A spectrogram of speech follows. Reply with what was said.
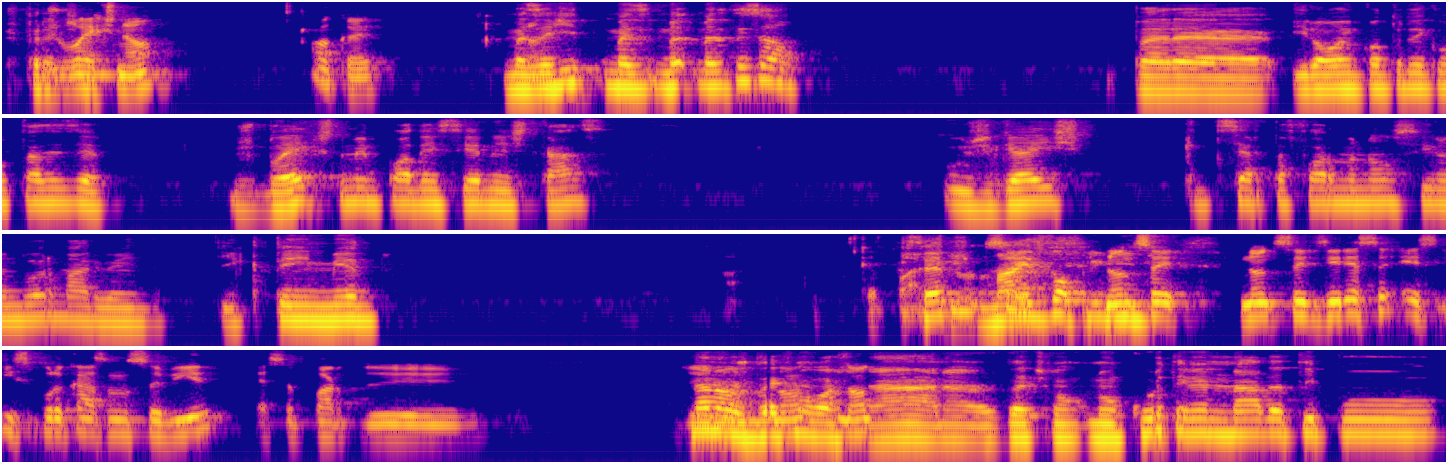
Os Os pretos blacks não? Ok. Mas aí, mas, mas, mas atenção, para ir ao encontro daquilo que estás a dizer, os blacks também podem ser, neste caso, os gays que de certa forma não saíram do armário ainda e que têm medo, Capaz, percebes? não sei. Mais Não oprimidos. te sei, não te sei dizer, essa, isso por acaso não sabia, essa parte de. de- Não, não, os blacks não, gostam. Não, não, os blacks não, não curtem mesmo nada tipo.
